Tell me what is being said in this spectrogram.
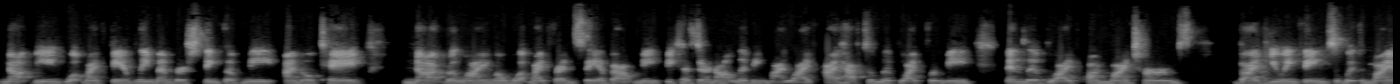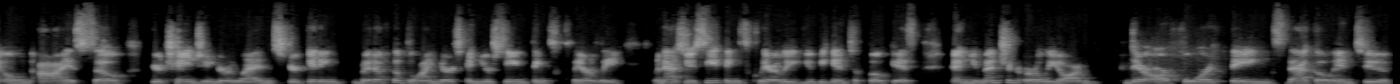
not being what my family members think of me. I'm okay not relying on what my friends say about me because they're not living my life. I have to live life for me and live life on my terms by viewing things with my own eyes. So you're changing your lens, you're getting rid of the blinders, and you're seeing things clearly. And as you see things clearly, you begin to focus. And you mentioned early on there are four things that go into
